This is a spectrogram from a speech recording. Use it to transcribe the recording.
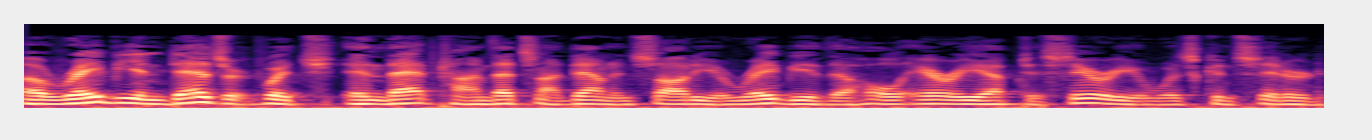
Arabian desert, which in that time, that's not down in Saudi Arabia, the whole area up to Syria was considered,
